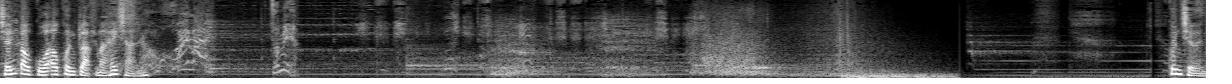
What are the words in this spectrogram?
เฉินเป่ากัวเอาคนกลับมาให้ฉัน คุณเฉิน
